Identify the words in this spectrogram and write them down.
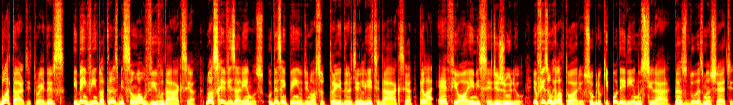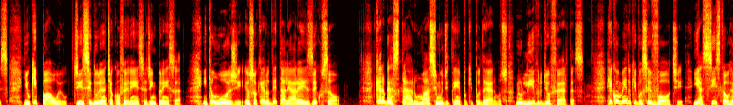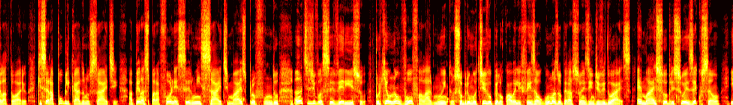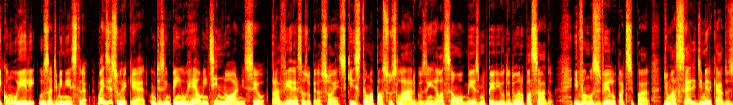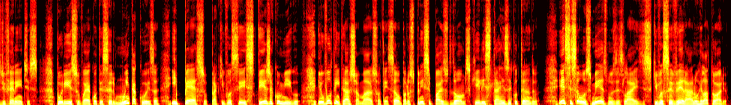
Boa tarde, traders, e bem-vindo à transmissão ao vivo da Axia. Nós revisaremos o desempenho de nosso trader de elite da Axia pela FOMC de julho. Eu fiz um relatório sobre o que poderíamos tirar das duas manchetes e o que Powell disse durante a conferência de imprensa. Então hoje eu só quero detalhar a execução. Quero gastar o máximo de tempo que pudermos no livro de ofertas. Recomendo que você volte e assista ao relatório que será publicado no site apenas para fornecer um insight mais profundo antes de você ver isso, porque eu não vou falar muito sobre o motivo pelo qual ele fez algumas operações individuais. É mais sobre sua execução e como ele os administra. Mas isso requer um desempenho realmente enorme seu para ver essas operações que estão a passos largos em relação ao mesmo período do ano passado. E vamos vê-lo participar de uma série de mercados diferentes. Por isso, vai acontecer muita coisa e peço para que você esteja comigo. Eu vou tentar chamar sua atenção para os principais DOMs que ele está executando. Esses são os mesmos slides que você verá no relatório.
